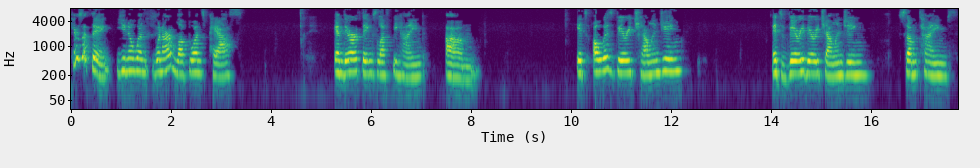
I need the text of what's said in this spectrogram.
Here's the thing, you know, when when our loved ones pass, and there are things left behind, um, it's always very challenging. It's very very challenging sometimes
